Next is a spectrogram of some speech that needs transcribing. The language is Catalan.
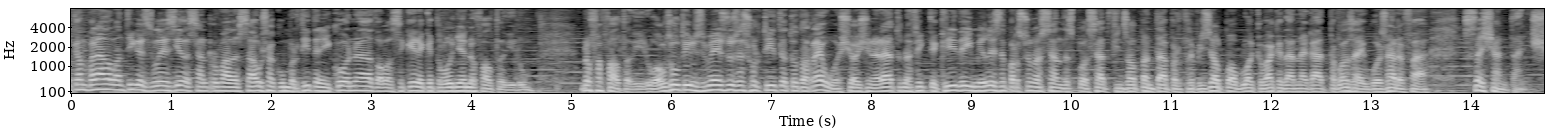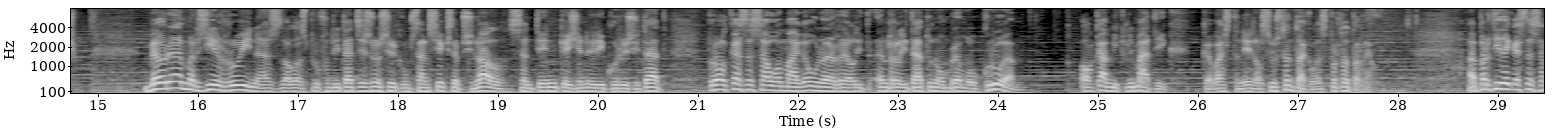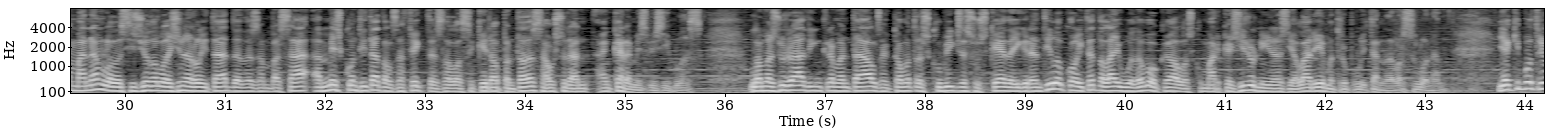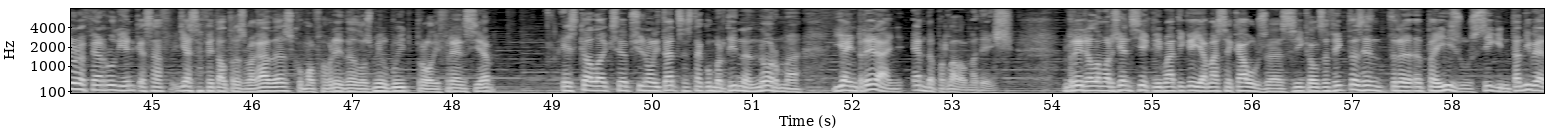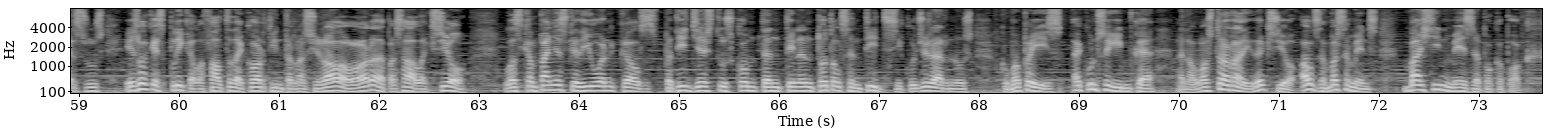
El campanar de l'antiga església de Sant Romà de Sau s'ha convertit en icona de la sequera a Catalunya no falta dir-ho. No fa falta dir-ho. Els últims mesos ha sortit a tot arreu. Això ha generat un efecte crida i milers de persones s'han desplaçat fins al pantà per trepitjar el poble que va quedar negat per les aigües ara fa 60 anys. Veure emergir ruïnes de les profunditats és una circumstància excepcional. S'entén que generi curiositat, però el cas de Sau amaga una reali en realitat una ombra molt crua. El canvi climàtic, que va estenent els seus tentacles per tot arreu. A partir d'aquesta setmana, amb la decisió de la Generalitat de desembassar amb més quantitat els efectes de la sequera al pantà de Sau seran encara més visibles. La mesura ha d'incrementar els hectòmetres cúbics de Susqueda i garantir la qualitat de l'aigua de boca a les comarques gironines i a l'àrea metropolitana de Barcelona. Hi ha qui pot treure ferro dient que ja s'ha fet altres vegades, com el febrer de 2008, però la diferència és que l'excepcionalitat s'està convertint en norma i any rere any hem de parlar del mateix. Rere l'emergència climàtica hi ha massa causes i que els efectes entre països siguin tan diversos és el que explica la falta d'acord internacional a l'hora de passar a l'acció. Les campanyes que diuen que els petits gestos compten tenen tot el sentit si conjurar-nos com a país aconseguim que, en el nostre radi d'acció, els embassaments baixin més a poc a poc.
